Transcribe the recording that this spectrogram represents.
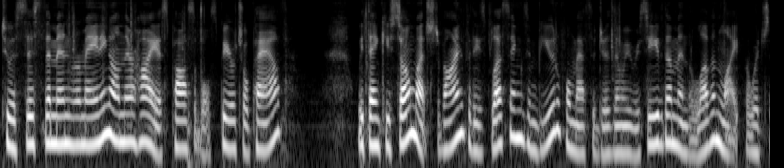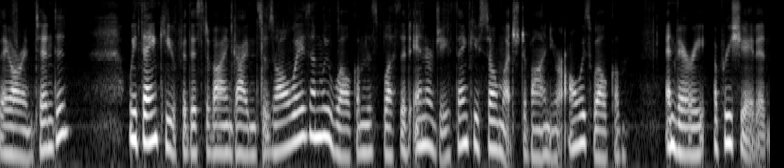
to assist them in remaining on their highest possible spiritual path. We thank you so much, Divine, for these blessings and beautiful messages, and we receive them in the love and light for which they are intended. We thank you for this divine guidance as always, and we welcome this blessed energy. Thank you so much, Divine. You are always welcome and very appreciated.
